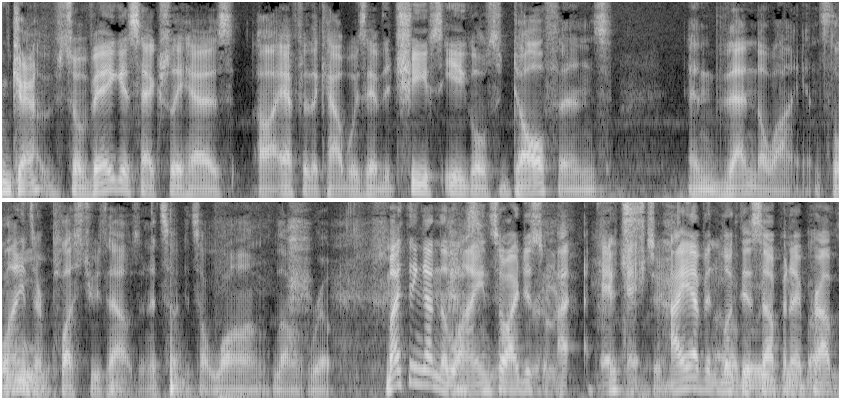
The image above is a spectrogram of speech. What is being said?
Okay. So Vegas actually has uh, after the Cowboys, they have the Chiefs, Eagles, Dolphins, and then the Lions. The Lions Ooh. are plus two thousand. It's a it's a long, long road. My thing on the Lions, so I just I, I, I haven't looked don't this up, and I anything prob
